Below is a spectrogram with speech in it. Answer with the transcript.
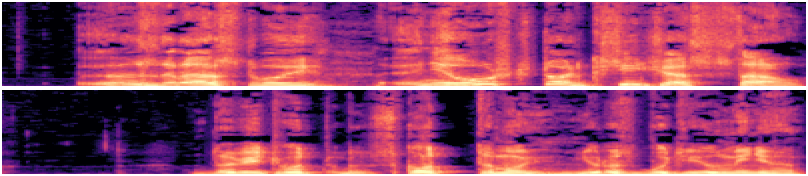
— Здравствуй. Неужто только сейчас встал? — Да ведь вот скот-то мой не разбудил меня,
